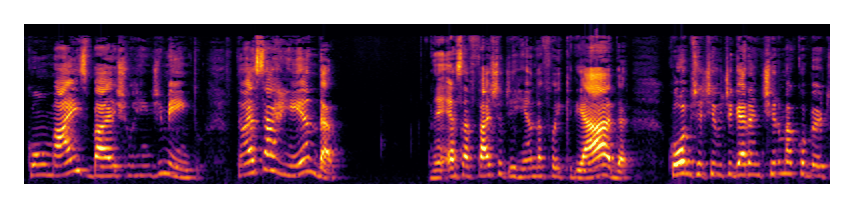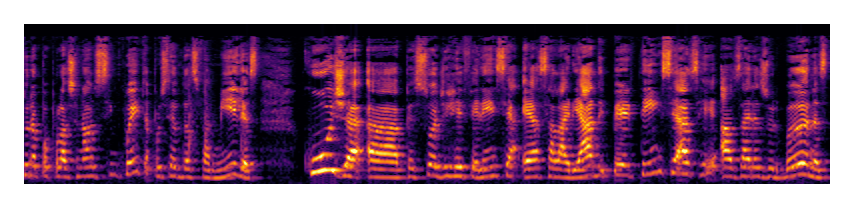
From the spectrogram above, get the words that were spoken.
com o mais baixo rendimento. Então, essa renda? Essa faixa de renda foi criada com o objetivo de garantir uma cobertura populacional de 50% das famílias cuja a pessoa de referência é assalariada e pertence às, às áreas urbanas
